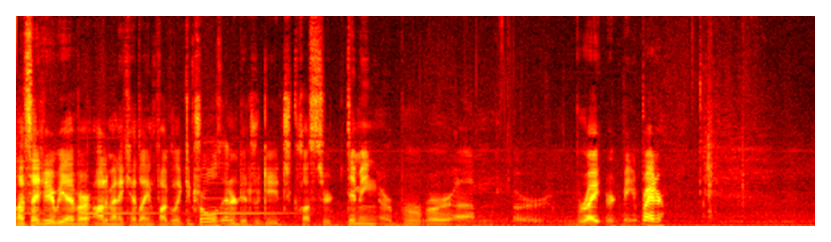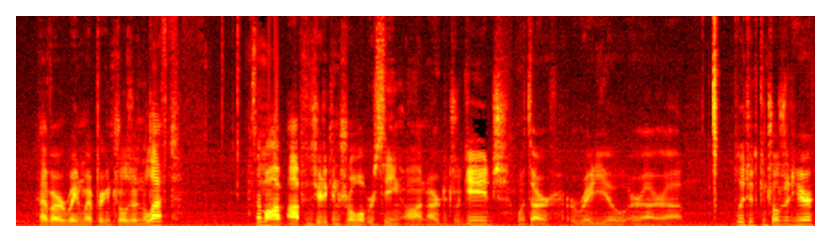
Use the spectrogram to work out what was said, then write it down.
Left side here we have our automatic headlight fog light controls and our digital gauge cluster dimming or or, um, or bright or make it brighter. Have our rain wiper controls on the left. Some op options here to control what we're seeing on our digital gauge with our, our radio or our uh, Bluetooth controls right here,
